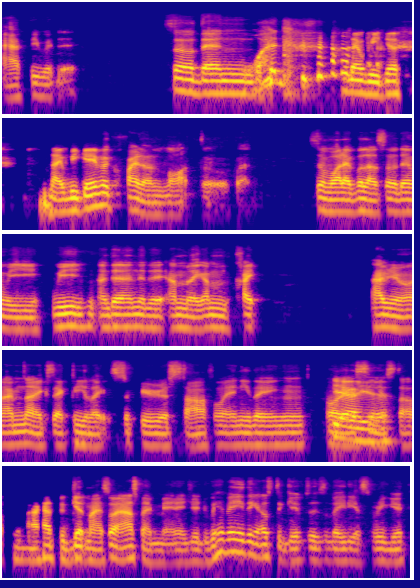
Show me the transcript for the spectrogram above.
happy with it. So then What? then we just like we gave her quite a lot though, but so whatever lah. So then we we and then the- I'm like I'm quite I you know I'm not exactly like superior staff or anything or Yeah, a yeah. staff. I had to get my so I asked my manager, do we have anything else to give to this lady as free gift?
